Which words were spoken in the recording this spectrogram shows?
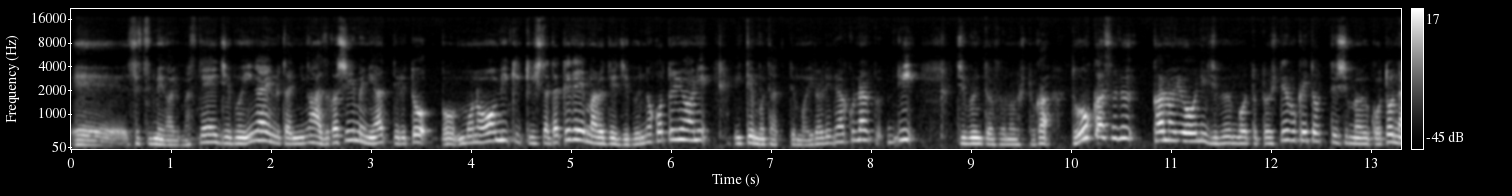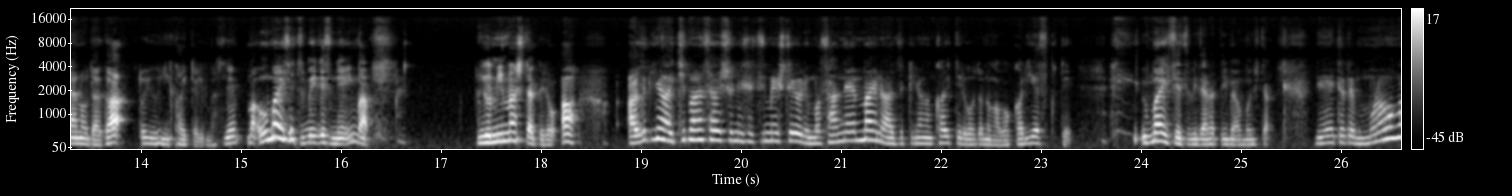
えー、説明がありますね。自分以外の他人が恥ずかしい目に遭っていると、ものを見聞きしただけで、まるで自分のことのように、いても立ってもいられなくなり、自分とその人が同化するかのように自分事として受け取ってしまうことなのだが、というふうに書いてありますね。まあ、うまい説明ですね。今、読みましたけど、あ、あずきなが一番最初に説明したよりも3年前のあずきなが書いてることのが分かりやすくて、うまい説明だなって今思いました。ね例えば物語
